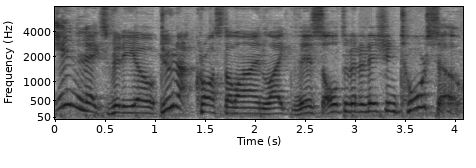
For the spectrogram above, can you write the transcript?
in the next video. Do not cross the line like this Ultimate Edition torso.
